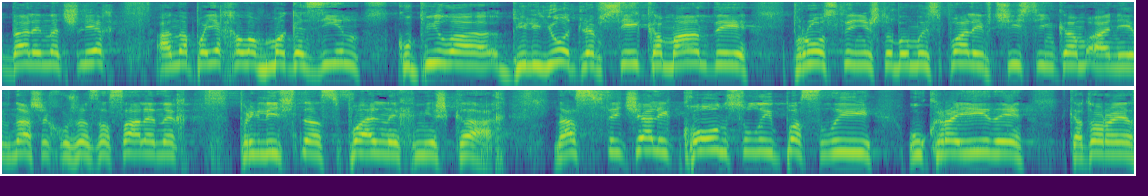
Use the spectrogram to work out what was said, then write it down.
дали ночлег, она поехала в магазин, купила белье для всей команды, простыни, чтобы мы спали в чистеньком, а не в наших уже засаленных, прилично спальных мешках гостях. Нас встречали консулы и послы Украины, которые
